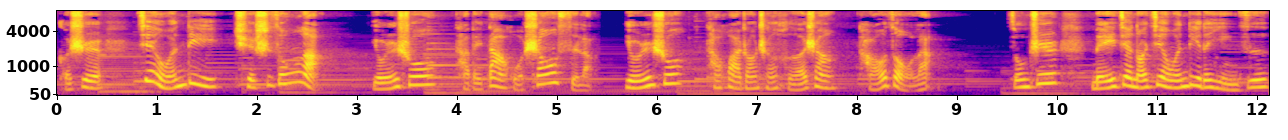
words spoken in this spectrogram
可是建文帝却失踪了。有人说他被大火烧死了，有人说他化妆成和尚逃走了。总之，没见到建文帝的影子。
